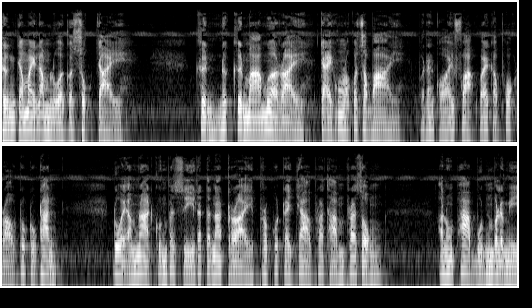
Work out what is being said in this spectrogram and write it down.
ถึงจะไม่ร่ำรวยก็สุขใจ ขึ้นนึกขึ้นมาเมื่อไรใจของเราก็สบาย เพราะนั้นขอให้ฝากไว้กับพวกเราทุกๆทท่าน ด้วยอำนาจคุณพระศรีรัตนตรยัย พระพุทธเจ้าพระธรรมพระสงฆ์อนุภาพบุญบารมี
